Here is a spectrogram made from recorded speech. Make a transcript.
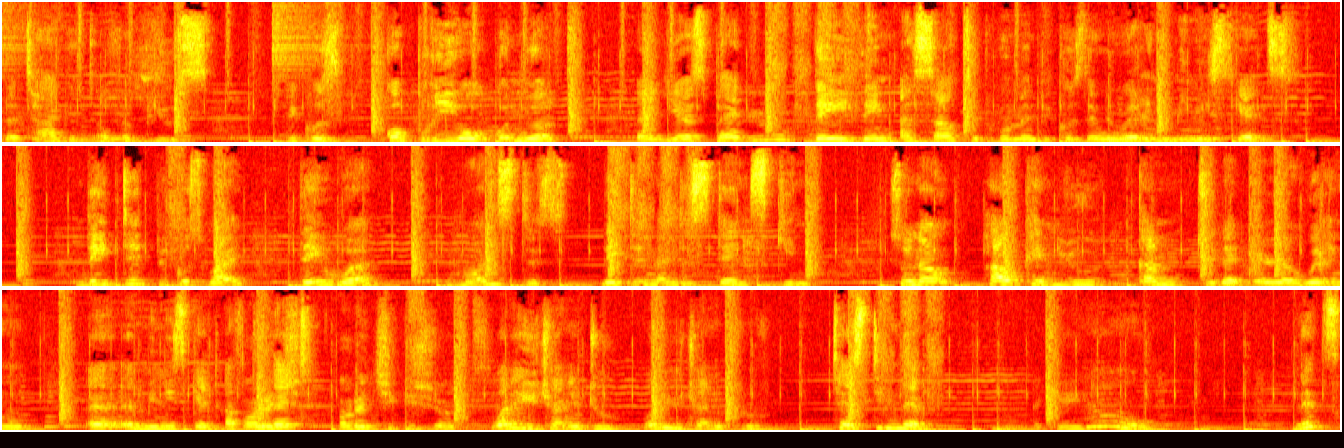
the target of Yes. abuse. Because go Brio, go New York uh, years back, they then assaulted women because they were wearing wearing mini mini skirts. They did because why? They were monsters. They didn't understand skin. So now, how can you come to that area wearing a, a mini skirt after Or a, that? ch- or a cheeky short. What are you trying to do? What are you trying to prove? Testing them? Hmm, Again. No. Let's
